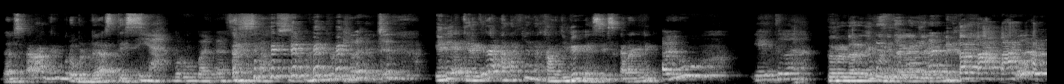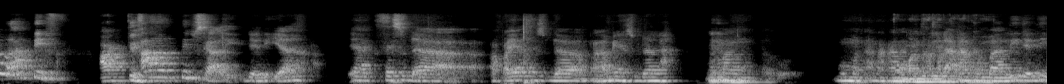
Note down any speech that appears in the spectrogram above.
dan sekarang kan berubah drastis. Iya, berubah drastis 180 derajat. Ini kira-kira anaknya nakal juga gak sih sekarang ini? Aduh, ya itulah. Turun dari ibu jangan-jangan ini. Waduh, aktif. Aktif. Aktif sekali. Jadi ya, ya saya sudah apa ya, saya sudah mengalami ya sudahlah. Hmm. Memang eh, momen anak-anak itu tidak akan kembali jadi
